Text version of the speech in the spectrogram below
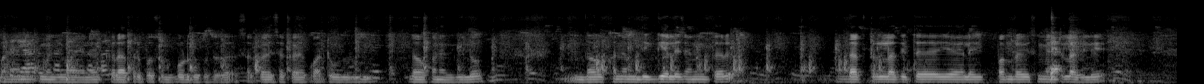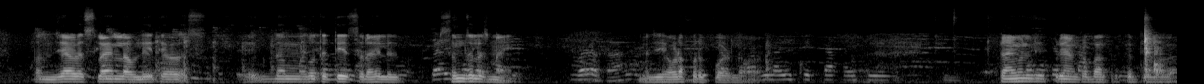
भयानक म्हणजे भयानक. रात्रीपासून पोट दुखत होतं. सकाळी सकाळी पाठवून दवाखान्यात गेलो. दवाखान्यामध्ये गेल्याच्यानंतर डॉक्टरला तिथं यायला एक पंधरा वीस मिनटं लागली. पण ज्यावेळेस लाईन लावली त्यावेळेस एकदम होतं तेच राहिलं समजलंच नाही. म्हणजे एवढा फरक पडला. काय म्हणली प्रियांका बाकर करते बघा?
